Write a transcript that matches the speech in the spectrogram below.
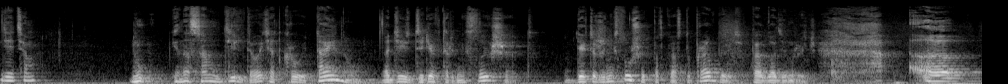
детям? Ну, и на самом деле, давайте открою тайну. Надеюсь, директор не слышит. Директор же не слушает подкасты, правда ведь, Павел Владимирович? А,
